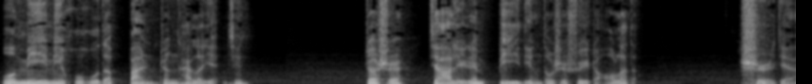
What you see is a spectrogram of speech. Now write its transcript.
我迷迷糊糊的半睁开了眼睛。这时家里人必定都是睡着了的，世界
